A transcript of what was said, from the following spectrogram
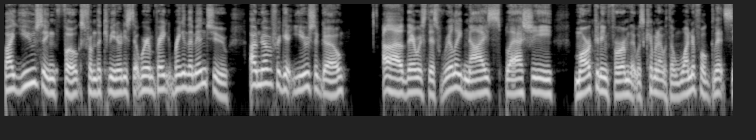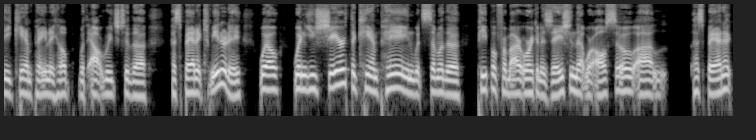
by using folks from the communities that we're bringing them into. I'll never forget years ago, uh, there was this really nice, splashy marketing firm that was coming out with a wonderful glitzy campaign to help with outreach to the Hispanic community. Well, when you shared the campaign with some of the people from our organization that were also uh, Hispanic,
